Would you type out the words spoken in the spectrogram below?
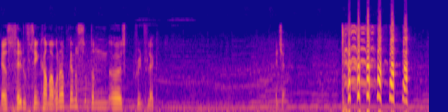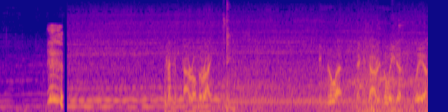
Er das Feld auf 10 km runterbremst und dann äh, ist Green Flag. Entsch Car on the right. Keep to the left. Next car is the leader. Clear.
